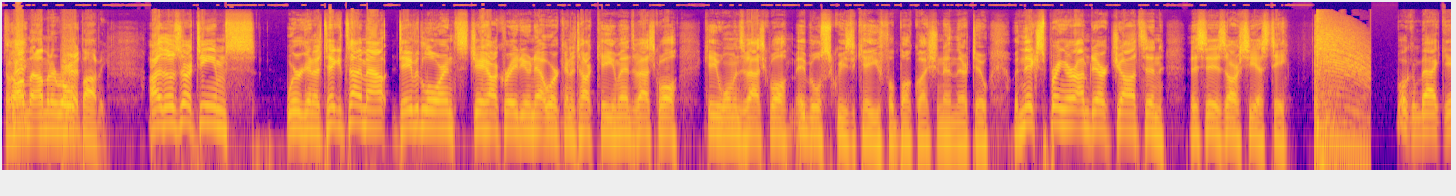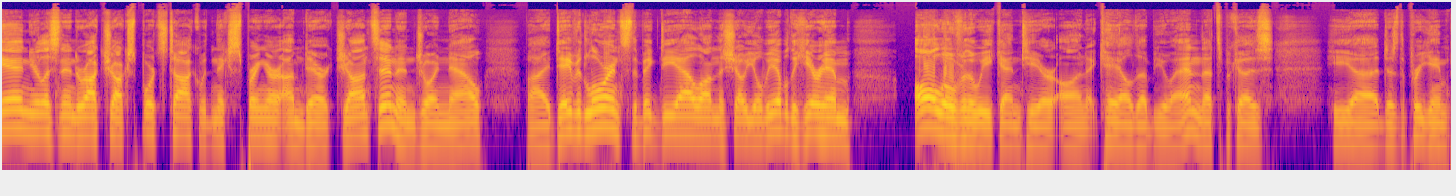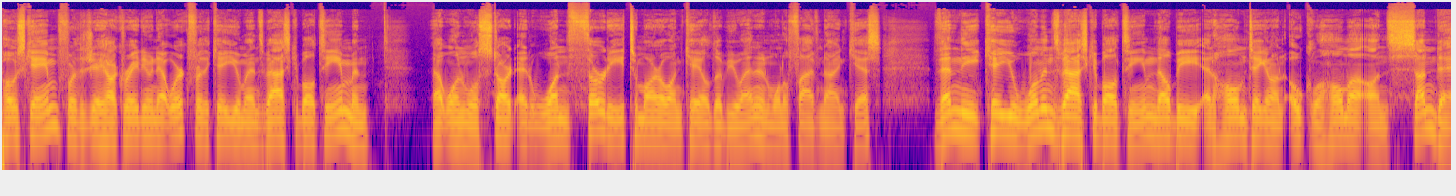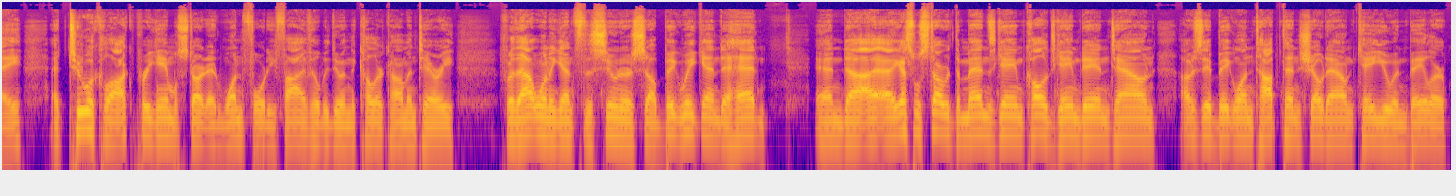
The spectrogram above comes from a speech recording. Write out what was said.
So Okay. I'm, I'm going to roll with Bobby. All right, those are our teams. We're going to take a timeout. David Lawrence, Jayhawk Radio Network, going to talk KU men's basketball, KU women's basketball. Maybe we'll squeeze a KU football question in there too. With Nick Springer, I'm Derek Johnson. This is RCST. Welcome back in. You're listening to Rock Chalk Sports Talk with Nick Springer. I'm Derek Johnson, and joined now by David Lawrence, the big DL on the show. You'll be able to hear him all over the weekend here on KLWN. That's because he uh, does the pregame, postgame for the Jayhawk Radio Network for the KU men's basketball team, and that one will start at 1.30 tomorrow on KLWN and 105.9 KISS. Then the KU women's basketball team, they'll be at home taking on Oklahoma on Sunday at 2 o'clock. Pregame will start at 145. He'll be doing the color commentary for that one against the Sooners. So big weekend ahead. And uh, I, I guess we'll start with the men's game, college game day in town. Obviously a big one, top 10 showdown, KU and Baylor.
